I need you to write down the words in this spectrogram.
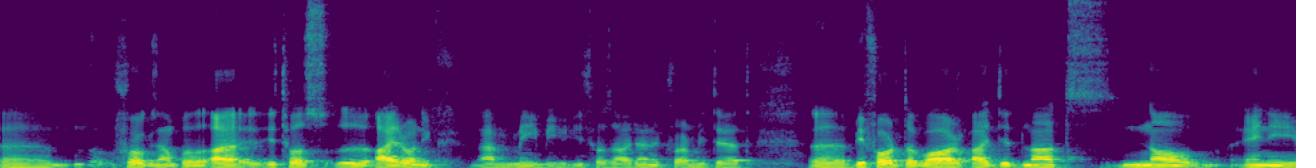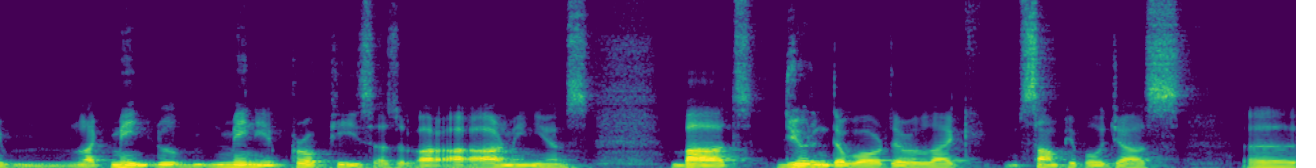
Um, for example, it was uh, ironic, uh, maybe it was ironic for me that uh, before the war I did not know any like many, many pro peace as Ar- Armenians, but during the war there were like some people just uh,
